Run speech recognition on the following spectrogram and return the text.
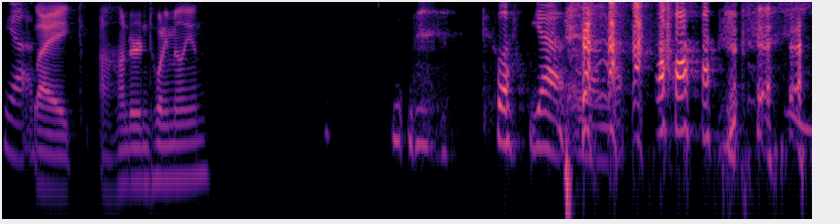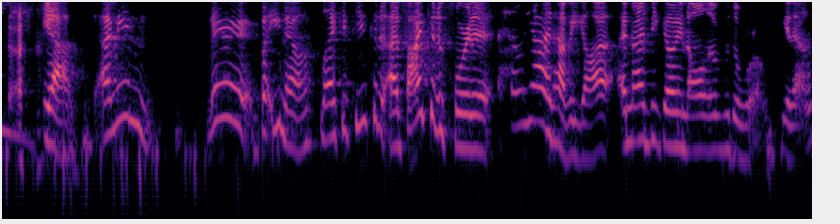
Yeah. Like 120 million? Close. Yeah. yeah. I mean, there, but you know, like if you could, if I could afford it, hell yeah, I'd have a yacht and I'd be going all over the world, you know?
